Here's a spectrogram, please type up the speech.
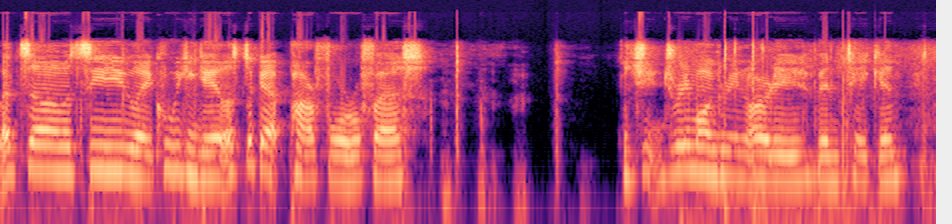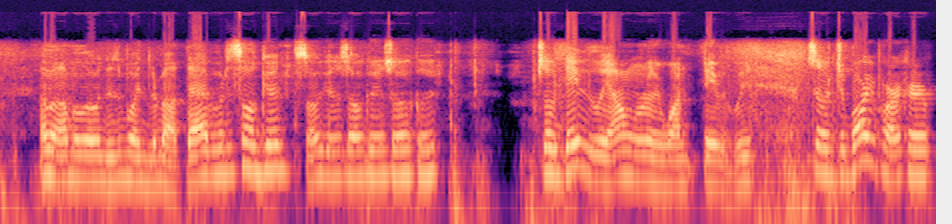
Let's um let's see like who we can get. Let's look at power four real fast. G Draymond Green already been taken. I'm, I'm a little disappointed about that, but it's all good. It's all good. It's all good. It's all good. So David Lee, I don't really want David Lee. So Jabari Parker,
